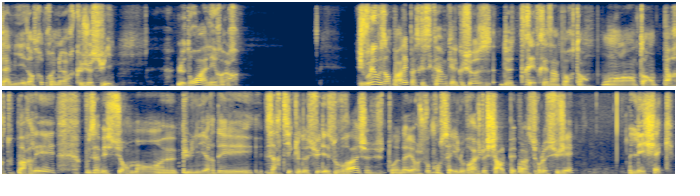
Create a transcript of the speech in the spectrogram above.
amis et d'entrepreneurs que je suis, le droit à l'erreur. Je voulais vous en parler parce que c'est quand même quelque chose de très très important. On en entend partout parler. Vous avez sûrement euh, pu lire des articles dessus, des ouvrages. D'ailleurs, je vous conseille l'ouvrage de Charles Pépin sur le sujet, l'échec,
